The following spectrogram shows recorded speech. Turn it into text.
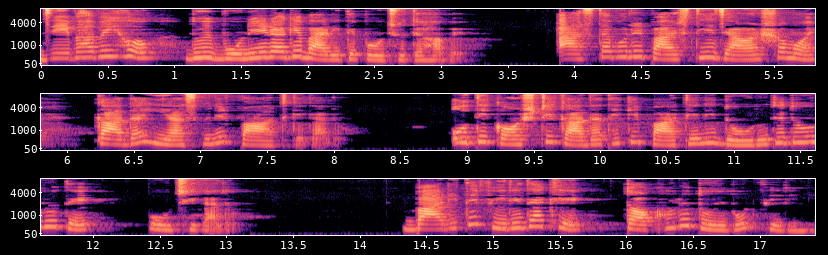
যেভাবেই হোক, দুই বোনের আগে বাড়িতে পৌঁছতে হবে। আস্তাবলের পাশ দিয়ে যাওয়ার সময় কাদা ইয়াসমিনের পা আটকে গেল। অতি কষ্টে কাদা থেকে পা টেনে দৌড়তে দৌড়তে পৌঁছে গেল। বাড়িতে ফিরে দেখে তখনও দুই বোন ফেরেনি।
